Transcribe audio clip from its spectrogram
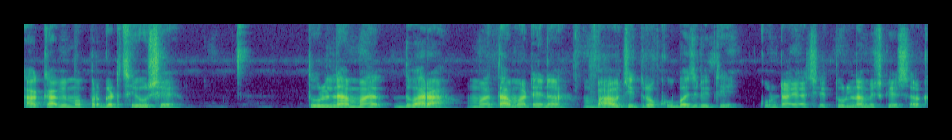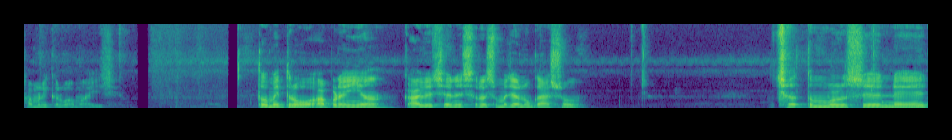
આ કાવ્યમાં પ્રગટ થયું છે. તુલના મા દ્વારા માતા માટેના ભાવચિત્રો ખૂબ જ રીતે કૂંટાયા છે. તુલના મીન્સ કે સરખામણી કરવામાં આવી છે. તો મિત્રો, આપણે અહીંયા કાવ્ય છે અને સરસ મજાનું ગાશું. છત મળશે ને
